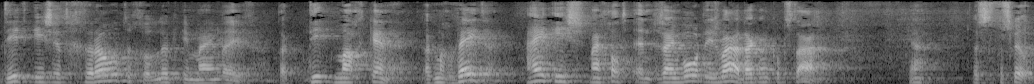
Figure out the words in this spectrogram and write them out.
dit is het grote geluk in mijn leven. Dat ik dit mag kennen. Dat ik mag weten. Hij is mijn God en zijn woord is waar. Daar kan ik op staan. Ja, dat is het verschil.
